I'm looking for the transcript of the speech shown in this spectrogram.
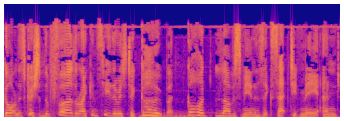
go on as Christian, the further I can see there is to go. But God loves me and has accepted me, and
